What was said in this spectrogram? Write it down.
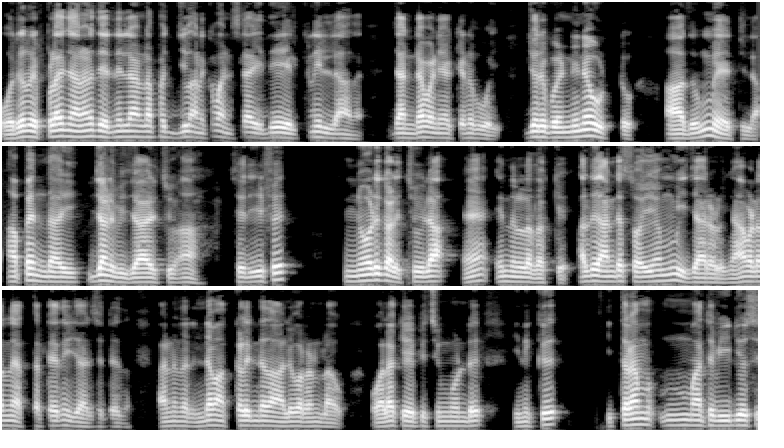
ഒരു റിപ്ലൈ ഞാനാണ് തരുന്നില്ലാണ്ട് അപ്പൊ ഇജ്ജ് എനിക്ക് മനസ്സിലായി. ഇത് ഏൽക്കണില്ല എന്ന് ഇജന്റെ പണിയൊക്കെയാണ് പോയി. ഇജൊരു പെണ്ണിനെ വിട്ടു. അതും ഏറ്റില്ല. അപ്പൊ എന്തായി? ഇജാണ് വിചാരിച്ചു ആ ഷെരീഫ് എന്നോട് കളിച്ചൂല ഏ എന്നുള്ളതൊക്കെ. അത് എന്റെ സ്വയം വിചാരമുള്ളൂ. ഞാൻ ഇവിടെ നിന്ന് എത്തട്ടെ എന്ന് വിചാരിച്ചിട്ടായിരുന്നു കാരണം എന്താ എന്റെ മക്കളിന്റെ നാല് പറ ഉണ്ടാവും. ഓല കേൾപ്പിച്ചും കൊണ്ട് എനിക്ക് ഇത്തരം മറ്റേ വീഡിയോസ്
